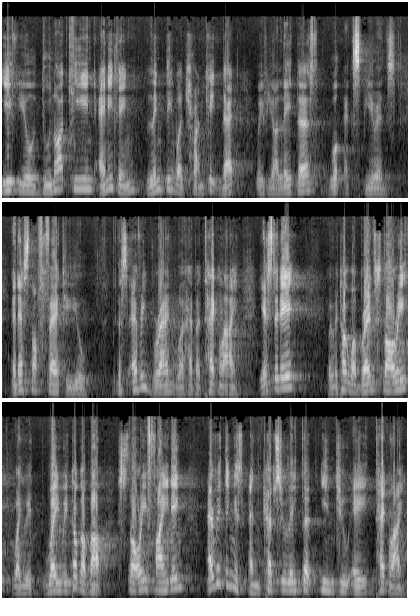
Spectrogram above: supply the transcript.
If you do not key in anything, LinkedIn will truncate that with your latest work experience. And that's not fair to you because every brand will have a tagline. Yesterday, when we talk about brand story, when we, when we talk about story finding, everything is encapsulated into a tagline.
